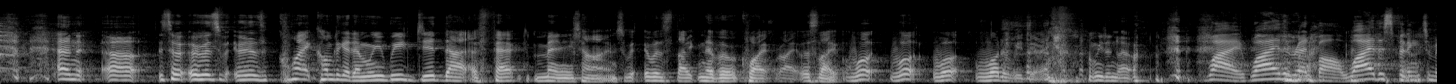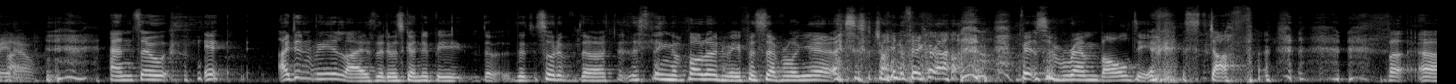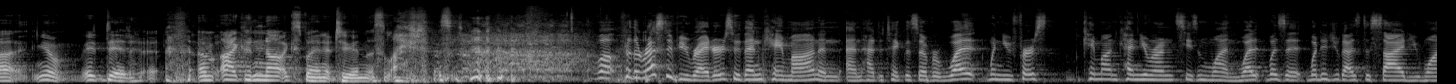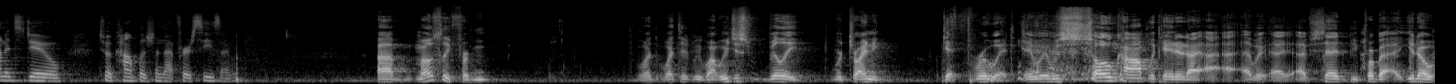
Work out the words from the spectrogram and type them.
and uh, so it was, it was quite complicated. And we redid that effect many times. It was like never quite right. It was like, what, what, what, what are we doing? we don't know. Why? Why the red ball? Why the spinning tomato? And so it, I didn't realize that it was going to be the, the sort of the this thing that followed me for several years, trying to figure out bits of Rambaldi stuff. but uh, you know, it did. Um, I could not explain it to you in the slightest. well, for the rest of you writers who then came on and, and had to take this over, what when you first came on, Ken, you on season one. What was it? What did you guys decide you wanted to do to accomplish in that first season? Um, mostly for what, what did we want? We just really were trying to get through it. It, it was so complicated. I, I, have said before, but you know,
